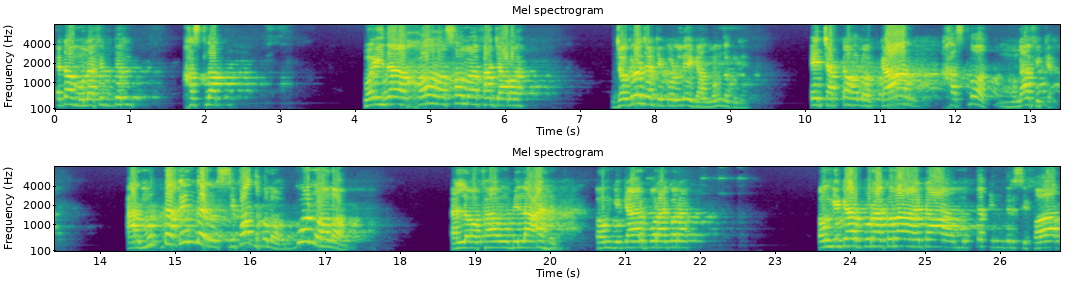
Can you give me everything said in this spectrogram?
এটা মুনাফিকদের খাসলাত। ঝগড়াঝাটি করলে গালমন্দ করে। এই চারটা হলো কার খাসলত? মুনাফিকের। আর মুত্তাকিনদের সিফাত হলো, গুণ হলো। আল্লাহ অঙ্গীকার পুরা করা। অঙ্গীকার পুরা করা এটা মুত্তাকিনদের সিফাত।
